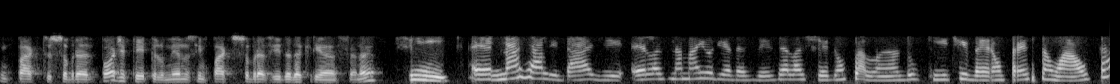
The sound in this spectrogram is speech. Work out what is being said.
impacto sobre a, pode ter pelo menos impacto sobre a vida da criança, né? Sim, é, na realidade, elas, na maioria das vezes, elas chegam falando que tiveram pressão alta,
